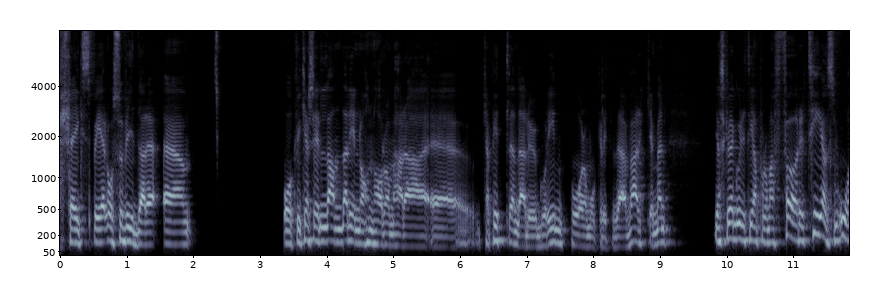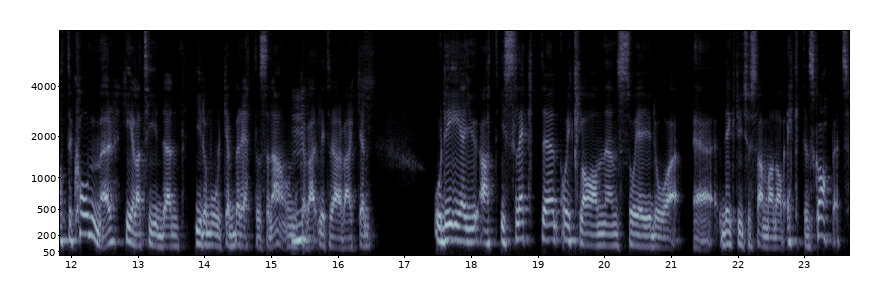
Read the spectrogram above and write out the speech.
Shakespeare och så vidare. Eh, och vi kanske landar i någon av de här eh, kapitlen där du går in på de olika litterära verken. Men jag skulle vilja gå lite grann på de här företeelser som återkommer hela tiden i de olika berättelserna, de olika mm. litterära verken. Och det är ju att i släkten och i klanen så är ju då, eh, den knyts ju samman av äktenskapet.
